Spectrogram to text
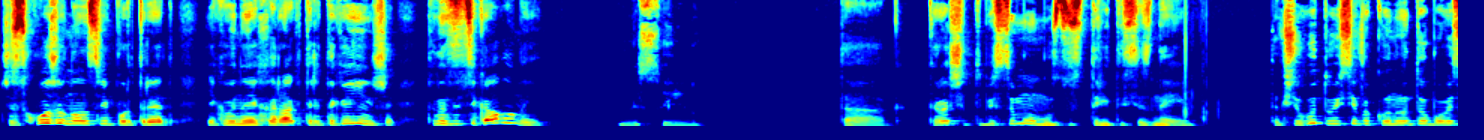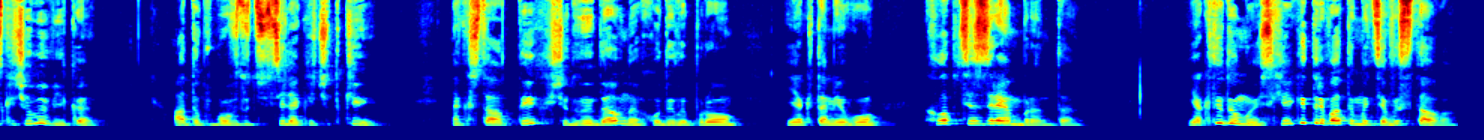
Чи схоже вона на свій портрет, який у неї характер і таке інше? Ти не зацікавлений? Не сильно. Так, краще б тобі самому зустрітися з нею. Так що готуйся виконувати обов'язки чоловіка. А то поповзуть всілякі чутки. На кшталт тих, що донедавна ходили про, як там його, хлопця з Рембранта. Як ти думаєш, скільки триватиме ця вистава?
